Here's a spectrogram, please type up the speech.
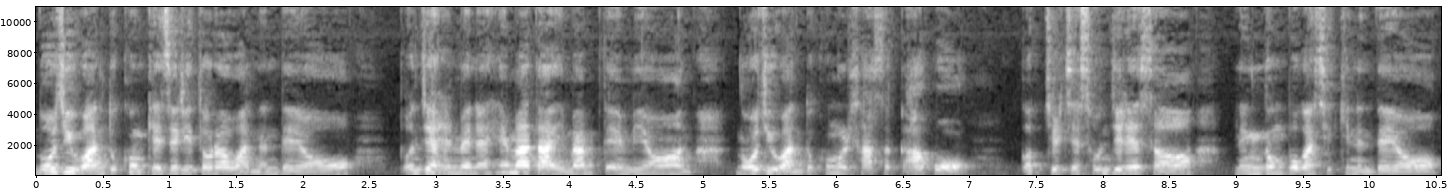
노지 완두콩 계절이 돌아왔는데요. 번제 할매는 해마다 이맘때면 노지 완두콩을 사서 까고 껍질째 손질해서 냉동 보관시키는데요.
